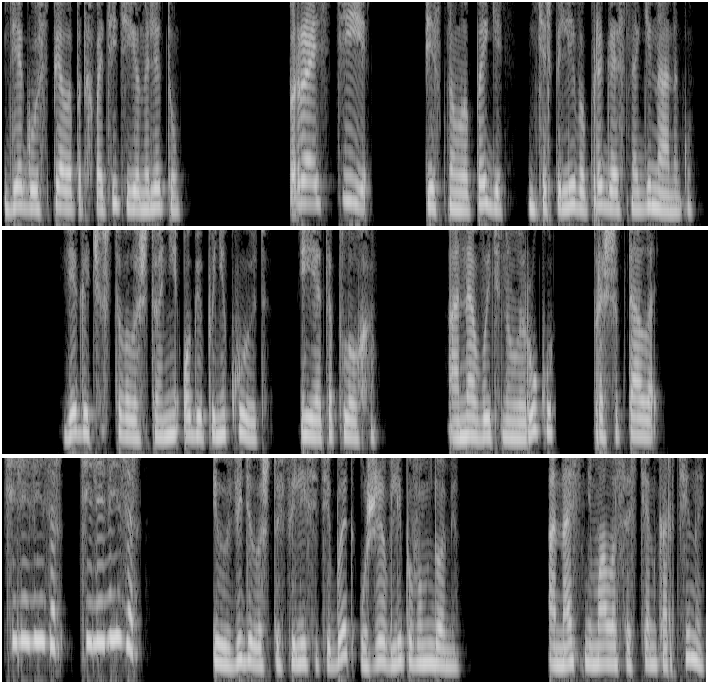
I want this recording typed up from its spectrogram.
Вега успела подхватить ее на лету. «Прости!» — пискнула Пегги нетерпеливо прыгая с ноги на ногу. Вега чувствовала, что они обе паникуют, и это плохо. Она вытянула руку, прошептала «Телевизор! Телевизор!» и увидела, что Фелисити Бет уже в липовом доме. Она снимала со стен картины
